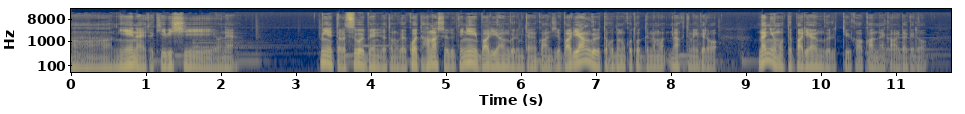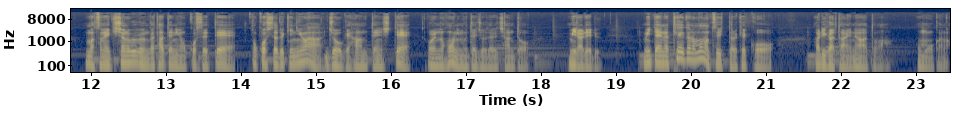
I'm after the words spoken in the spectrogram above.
あ見えないと厳しいよね。見えたらすごい便利だと思うけどこうやって話してる時にバリアングルみたいな感じでバリアングルってほどのことってなくてもいいけど何をもってバリアングルっていうかわかんないからあれだけどまあその液晶の部分が縦に起こせて起こした時には上下反転して俺の方に向いた状態でちゃんと見られるみたいな程度のものついたら結構ありがたいなとは思うかな。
